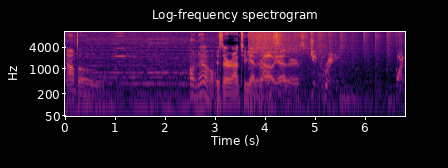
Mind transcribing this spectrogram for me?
Combo. Oh no. Is there a round two? Yeah, there Oh yeah, there's. Get ready. Fight.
